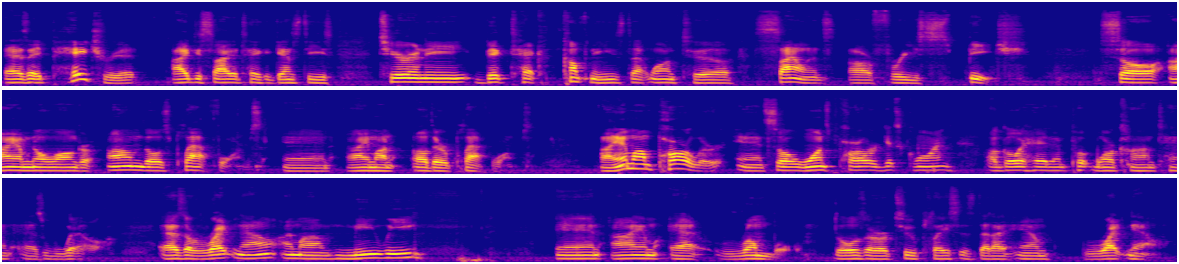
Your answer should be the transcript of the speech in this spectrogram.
As a patriot, I decided to take against these tyranny, big tech companies that want to silence our free speech. So I am no longer on those platforms and I'm on other platforms. I am on Parler, and so once Parler gets going, I'll go ahead and put more content as well. As of right now, I'm on MeWe and I am at Rumble. Those are two places that I am right now.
